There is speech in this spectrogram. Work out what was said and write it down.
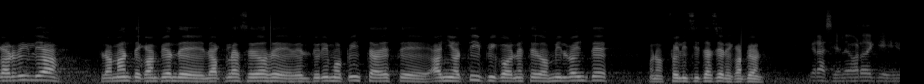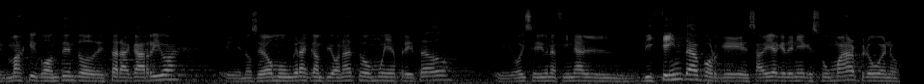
Garbiglia, flamante campeón de la clase 2 del turismo pista de este año atípico en este 2020. Bueno, felicitaciones, campeón. Gracias, la verdad que más que contento de estar acá arriba. Eh, nos llevamos un gran campeonato muy apretado. Eh, hoy se dio una final distinta porque sabía que tenía que sumar, pero bueno,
